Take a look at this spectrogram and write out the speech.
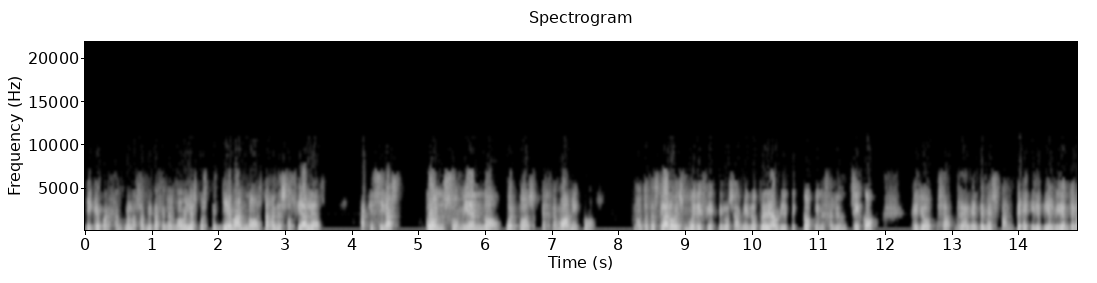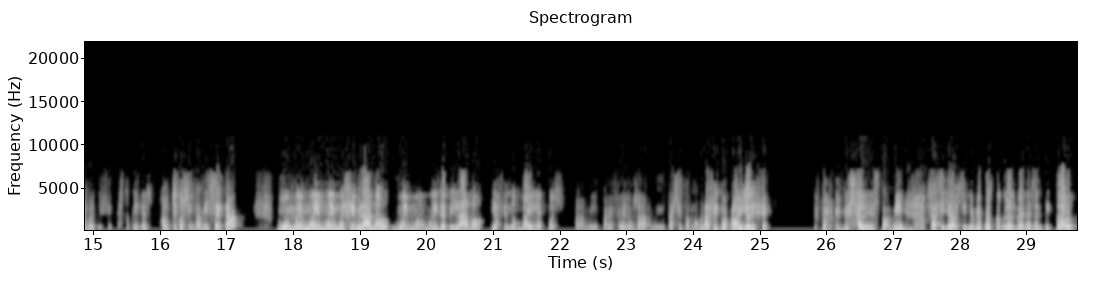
y que, por ejemplo, las aplicaciones móviles pues te llevan, ¿no? Estas redes sociales a que sigas consumiendo cuerpos hegemónicos. ¿no? Entonces, claro, es muy difícil. O sea, a mí el otro día abrí TikTok y me salió un chico que yo, o sea, realmente me espanté y le vi el vídeo entero porque dije, ¿esto qué es? A un chico sin camiseta, muy, muy, muy, muy, muy fibrado, muy, muy, muy depilado y haciendo un baile, pues, para mi parecer, o sea, casi pornográfico, ¿no? Y yo dije, ¿por qué me sale esto a mí? Mm. O sea, si yo, si yo me he puesto tres veces en TikTok,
